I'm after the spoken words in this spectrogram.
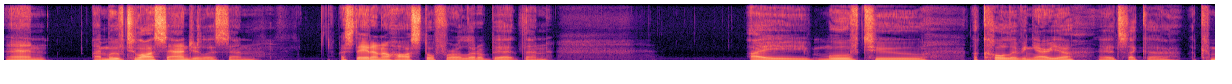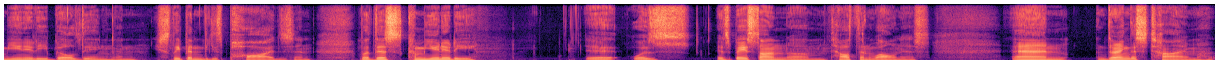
And I moved to Los Angeles and I stayed in a hostel for a little bit. Then I moved to a co living area. It's like a, community building, and you sleep in these pods. And but this community, it was it's based on um, health and wellness. And during this time,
